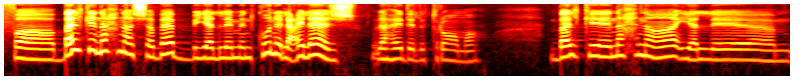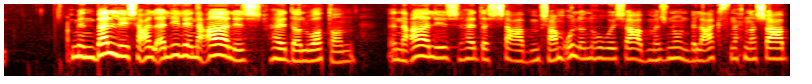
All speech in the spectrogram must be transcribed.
فبلكي نحن الشباب يلي بنكون العلاج لهيدي ال trauma بلكي نحن يلي منبلش على القليل نعالج هيدا الوطن. نعالج هذا الشعب. مش عم أقول إنه هو شعب مجنون بالعكس نحن شعب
